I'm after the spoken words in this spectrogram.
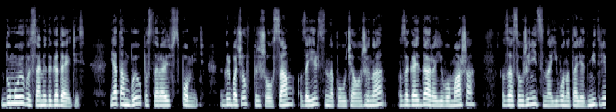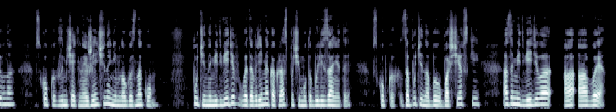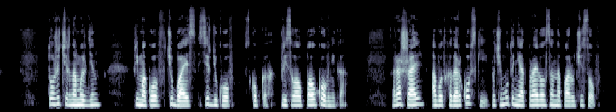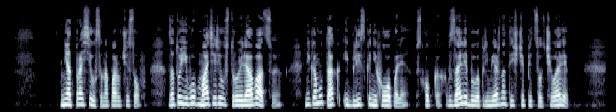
Думаю, вы сами догадаетесь. Я там был, постараюсь вспомнить. Горбачев пришел сам, за Ельцина получала жена, за Гайдара его Маша, за Солженицына его Наталья Дмитриевна, в скобках замечательная женщина, немного знаком. Путин и Медведев в это время как раз почему-то были заняты – в скобках, за Путина был Борщевский, а за Медведева ААВ. Тоже Черномырдин, Примаков, Чубайс, Сердюков, в скобках, прислал полковника. Рошаль, а вот Ходорковский почему-то не отправился на пару часов. Не отпросился на пару часов. Зато его матери устроили овацию. Никому так и близко не хлопали. В скобках. В зале было примерно 1500 человек.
